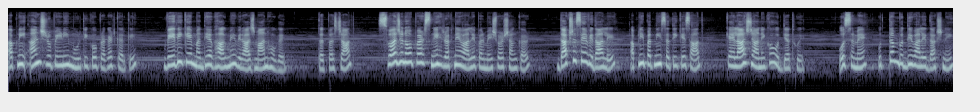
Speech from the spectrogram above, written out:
अपनी अंश रूपिणी मूर्ति को प्रकट करके वेदी के मध्य भाग में विराजमान हो गए। तत्पश्चात स्वजनों पर स्नेह रखने वाले परमेश्वर शंकर दक्ष से विदा ले अपनी पत्नी सती के साथ कैलाश जाने को उद्यत हुए। उस समय उत्तम बुद्धि वाले दक्ष ने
